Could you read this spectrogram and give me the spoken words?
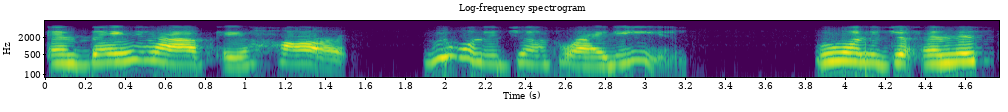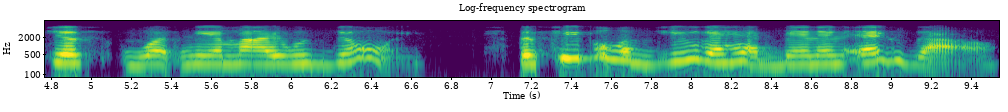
and they have a heart, we want to jump right in. We want to jump, and this just what Nehemiah was doing. The people of Judah had been in exile,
